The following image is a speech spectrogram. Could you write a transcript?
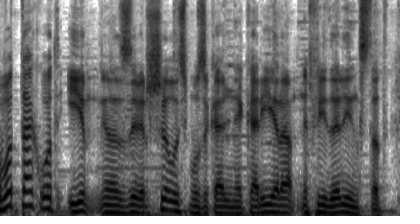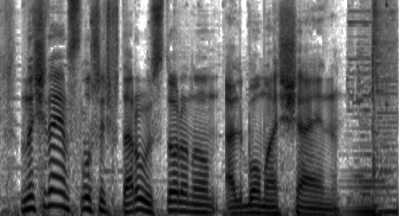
Вот так вот и э, завершилась музыкальная карьера Фрида Лингстад. Начинаем слушать вторую сторону альбома «Shine».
